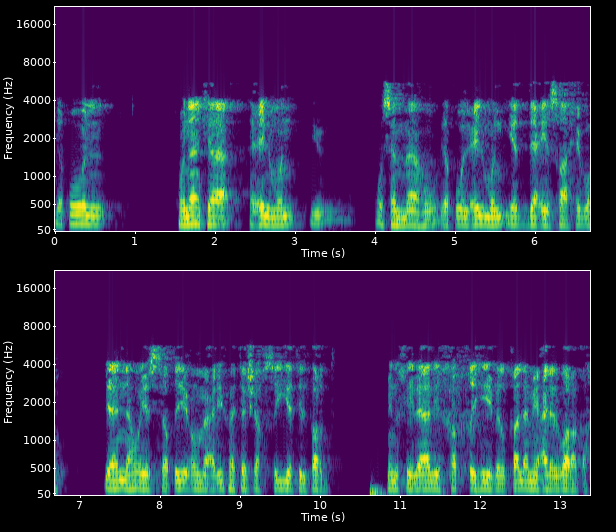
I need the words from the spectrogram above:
يقول هناك علم وسماه يقول علم يدعي صاحبه بأنه يستطيع معرفة شخصية الفرد من خلال خطه بالقلم على الورقة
